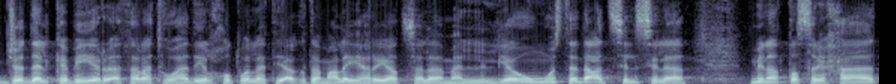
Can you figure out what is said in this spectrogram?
جدل كبير أثرته هذه الخطوة التي أقدم عليها رياض سلامة اليوم واستدعت سلسلة من التصريحات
